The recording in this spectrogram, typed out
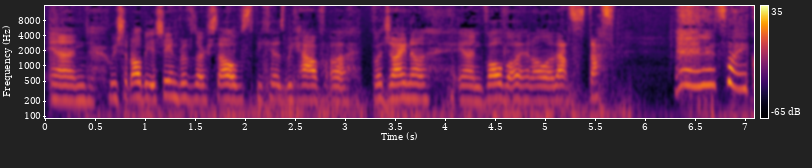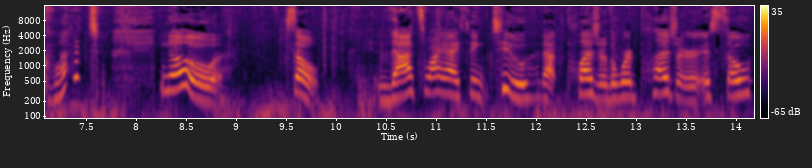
and we should all be ashamed of ourselves because we have a vagina and vulva and all of that stuff. And it's like, what? No. So, that's why I think, too, that pleasure, the word pleasure, is so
